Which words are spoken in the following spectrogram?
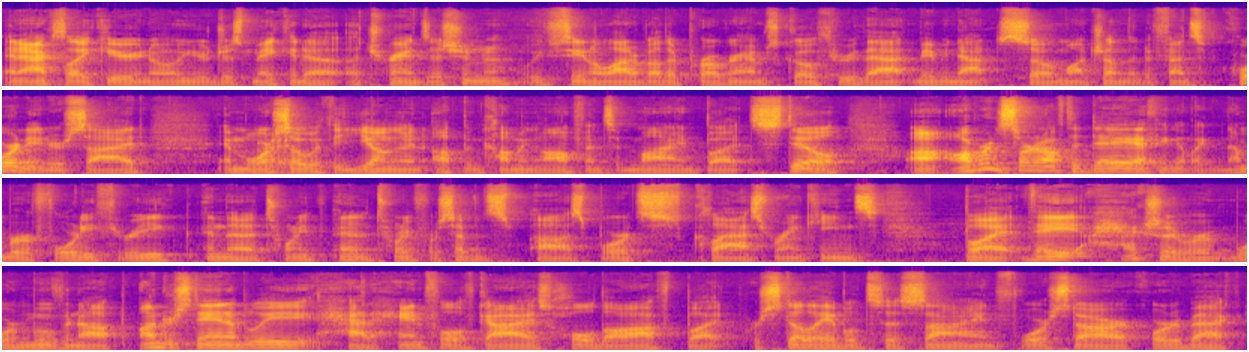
and act like you're you know you're just making a, a, transition. We've seen a lot of other programs go through that. Maybe not so much on the defensive coordinator side, and more right. so with the young and up and coming offensive mind. But still, uh, Auburn started off the day I think at like number 43 in the 20 in the 24/7 uh, sports class rankings. But they actually were, were moving up. Understandably, had a handful of guys hold off, but were still able to sign four-star quarterback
